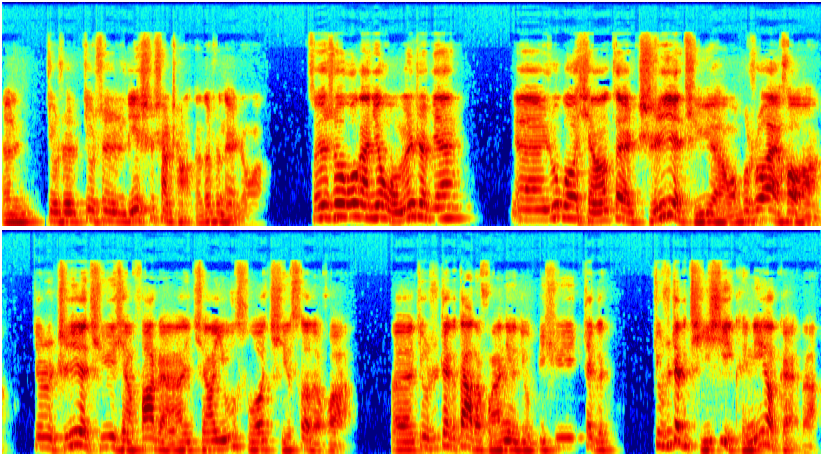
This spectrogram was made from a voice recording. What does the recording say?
嗯，就是就是临时上场的都是那种，所以说我感觉我们这边，嗯、如果想在职业体育啊，我不说爱好啊，就是职业体育想发展、想有所起色的话，呃，就是这个大的环境就必须这个，就是这个体系肯定要改的。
